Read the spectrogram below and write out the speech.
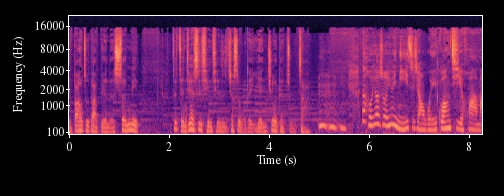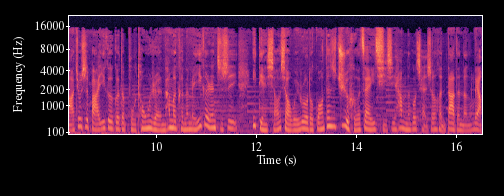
也帮助到别人的生命。这整件事情其实就是我的研究的主张。嗯嗯嗯。那侯教授，因为你一直讲微光计划嘛，就是把一个个的普通人，他们可能每一个人只是一点小小微弱的光，但是聚合在一起，其实他们能够产生很大的能量。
